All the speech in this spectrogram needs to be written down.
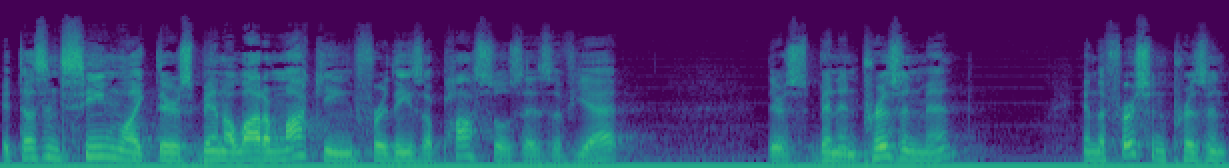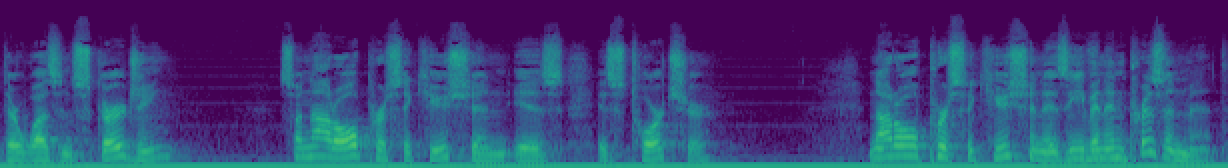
It doesn't seem like there's been a lot of mocking for these apostles as of yet. There's been imprisonment. In the first imprisonment, there wasn't scourging. So, not all persecution is, is torture. Not all persecution is even imprisonment.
